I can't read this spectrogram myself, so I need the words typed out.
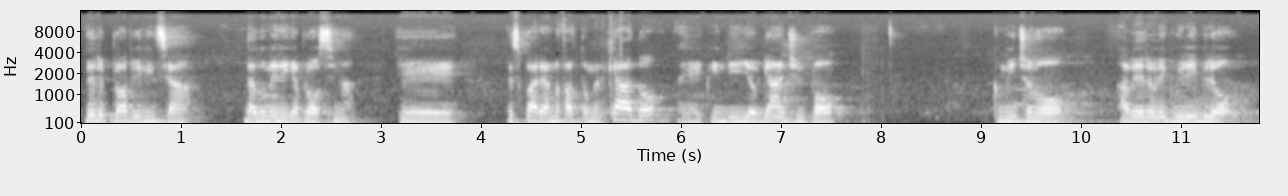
vero e proprio inizia da domenica prossima. E le squadre hanno fatto mercato e quindi gli organici un po' cominciano a avere un equilibrio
